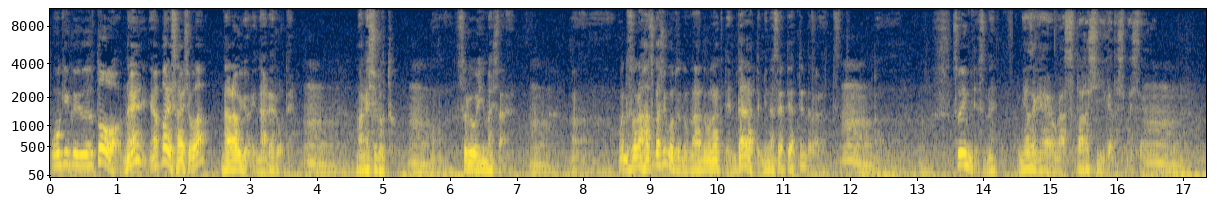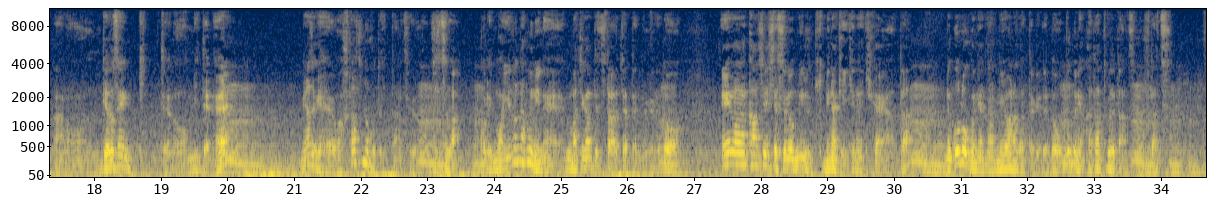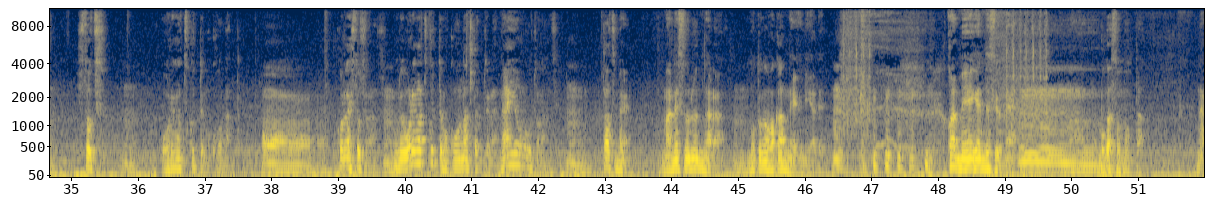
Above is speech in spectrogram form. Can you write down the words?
大きく言うとねやっぱり最初は習うより慣れろで。うん。真似しろと、うん。うん。それを言いましたね。うん。ほん。でそれは恥ずかしいことでも何でもなくて誰だってみんなそうやってやってんだからっつってうん。そういう意味ですね。宮崎駿が素晴らしい言い方しましたよ、うん。あのゲド戦記っていうのを見てね、宮崎駿は2つのこと言ったんですよ、うん。実は、うん。これもういろんなふうにね間違って伝わっちゃってるんだけれど、うん。映画が完成してそれを見る見なきゃいけない機会があった、うんで五郎君には何も言わなかったけれど、うん。僕には語ってくれたんですよ、うん2つ、うん。1つ。俺が作ってもこうなったこれが1つなんです、うん。で俺が作ってもこうなったっていうのは内容のことなんですよ。うん。2つ目真似するんならうん。元が分かんないようにやれ、うん。これは名言ですよね、うん。僕はそう思った。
